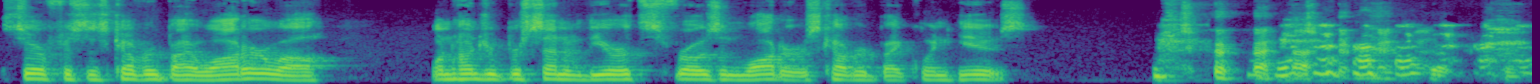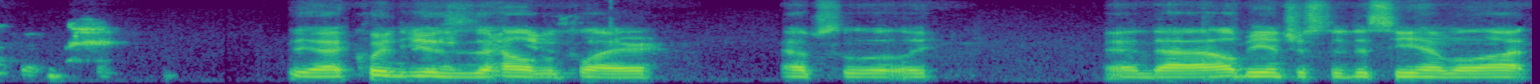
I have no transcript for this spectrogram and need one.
surface is covered by water, while 100% of the Earth's frozen water is covered by Quinn Hughes. Yeah, Quinn Hughes is a hell of a player. Absolutely. And uh, I'll be interested to see him a lot.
